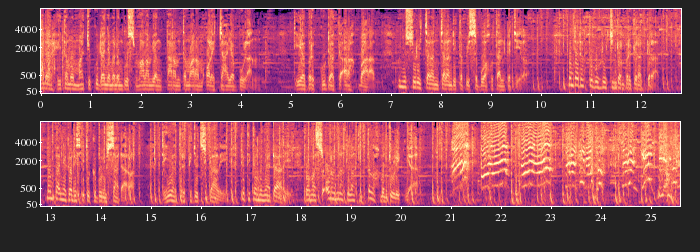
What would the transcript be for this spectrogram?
Bercadar hitam memacu kudanya menembus malam yang taram temaram oleh cahaya bulan. Dia berkuda ke arah barat, menyusuri jalan-jalan di tepi sebuah hutan kecil. Mendadak tubuh Lucinggan bergerak-gerak. Nampaknya gadis itu keburu sadar. Dia terkejut sekali ketika menyadari bahwa seorang laki-laki telah menculiknya. Ah! Tolong! Tolong! Turunkan aku! Turunkan! Diam!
